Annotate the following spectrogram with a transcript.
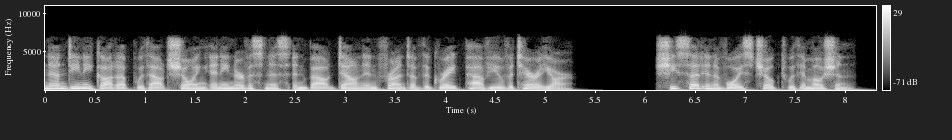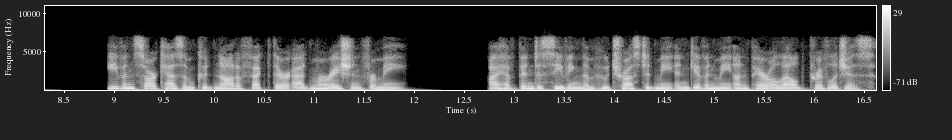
Nandini got up without showing any nervousness and bowed down in front of the great Pavuvatarayar. She said in a voice choked with emotion. Even sarcasm could not affect their admiration for me. I have been deceiving them who trusted me and given me unparalleled privileges.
